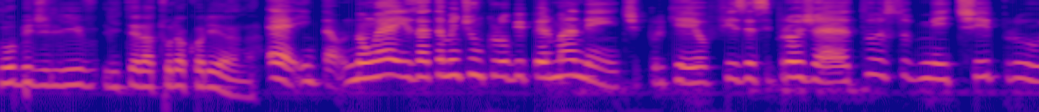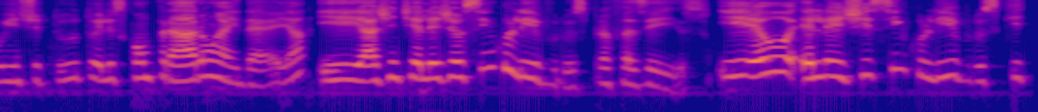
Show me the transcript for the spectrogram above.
clube de livro, literatura coreana. É, então, não é exatamente um clube permanente, porque eu fiz esse projeto, eu submeti para o Instituto, eles compraram a ideia e a gente elegeu cinco livros para fazer isso. E eu elegi cinco livros que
